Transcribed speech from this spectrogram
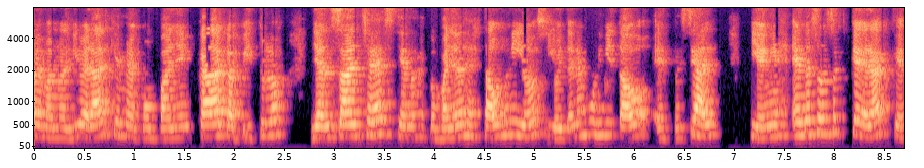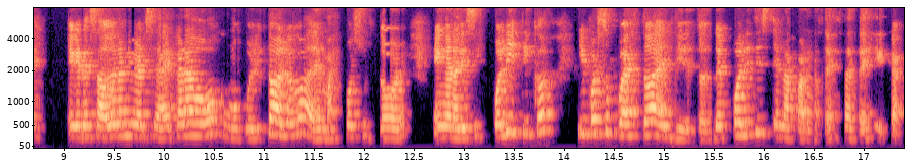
de Manuel Liberal, que me acompaña en cada capítulo, Jan Sánchez, que nos acompaña desde Estados Unidos, y hoy tenemos un invitado especial, quien es Anderson Sequera, que es egresado de la Universidad de Carabobo como politólogo, además consultor en análisis político y por supuesto el director de Politics en la parte estratégica.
